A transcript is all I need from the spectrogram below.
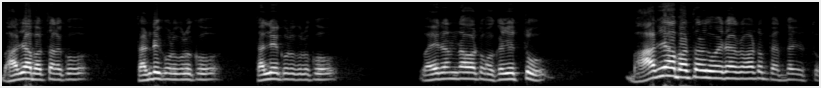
భార్యాభర్తలకు తండ్రి కొడుకులకు తల్లి కొడుకులకు వైరం రావటం ఒక ఎత్తు. భార్యాభర్తలకు వైరం రావటం పెద్ద ఎత్తు.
